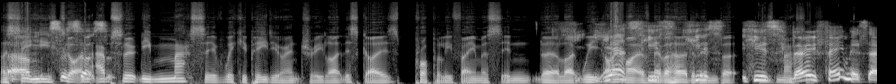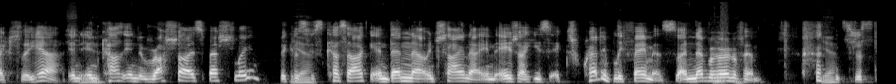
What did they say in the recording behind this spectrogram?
I see um, he's so, got so, an absolutely massive Wikipedia entry. Like this guy is properly famous in uh, like we. Yes, I might have never heard of him, but he's, he's very famous actually. Yeah, in yeah. in in Russia especially because yeah. he's Kazakh, and then now in China, in Asia, he's incredibly famous. I never yeah. heard of him. Yeah. it's just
